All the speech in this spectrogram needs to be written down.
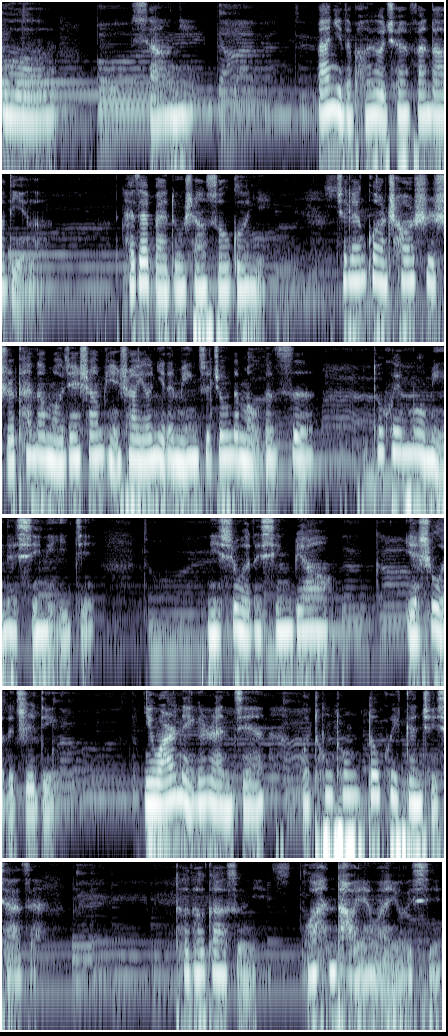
我想你，把你的朋友圈翻到底了，还在百度上搜过你，就连逛超市时看到某件商品上有你的名字中的某个字，都会莫名的心里一紧。你是我的星标，也是我的置顶。你玩哪个软件，我通通都会跟去下载。偷偷告诉你，我很讨厌玩游戏。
